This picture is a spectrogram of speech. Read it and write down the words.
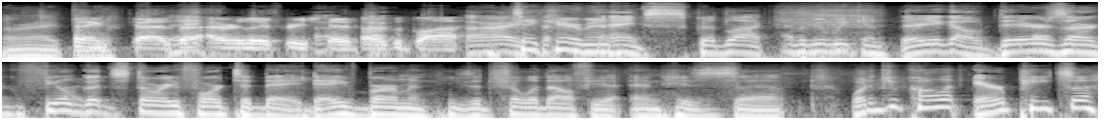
All right. Thanks, buddy. guys. I I really appreciate it. That was a blast. All right. Take care, man. Thanks. Good luck. Have a good weekend. There you go. There's our feel good story for today. Dave Berman. He's in Philadelphia, and his uh, what did you call it? Air pizza,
